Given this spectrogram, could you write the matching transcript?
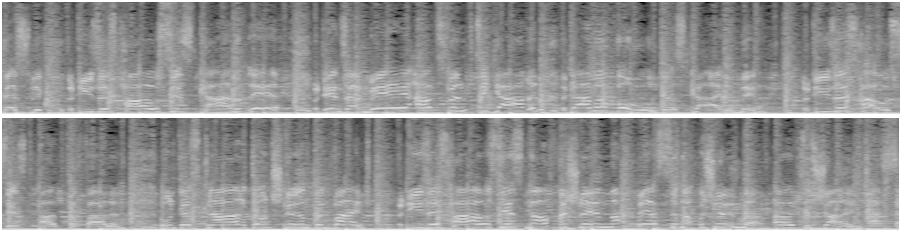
Testblick. Dieses Haus ist kalt leer. denn seit mehr als 50 Jahren, da bewohnt es keine mehr. Dieses Haus ist halb verfallen und es knarrt und stürmt und weint. Dieses Haus ist noch viel schlimmer, es ist noch viel schlimmer, als es scheint.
